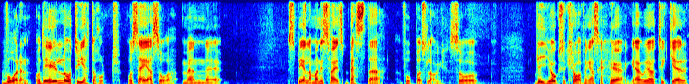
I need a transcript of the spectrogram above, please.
våren. Och det låter ju jättehårt att säga så, men eh, spelar man i Sveriges bästa fotbollslag så blir ju också kraven ganska höga och jag tycker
